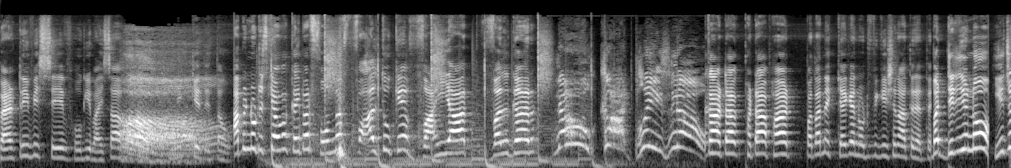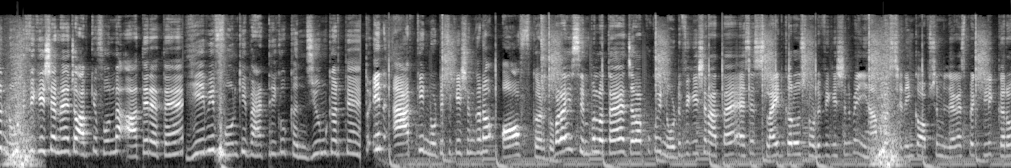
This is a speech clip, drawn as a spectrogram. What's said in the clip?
बैटरी भी सेव होगी भाई साहब। लिख के देता हूँ। आपने नोटिस किया होगा कई बार फ़ोन में फालतू के वाहियात vulgar no God please no काटक फटाफट पता नहीं क्या क्या नोटिफिकेशन आते रहते हैं। बट डिड यू नो ये जो नोटिफिकेशन है जो आपके फ़ोन में आते रहते हैं, ये भी फ़ोन की बैटरी को कंज्यूम करते हैं। तो इन ऐप की नोटिफिकेशन को ना ऑफ़ कर दो। बड़ा ही सिंपल होता है, जब आपको कोई नोटिफिकेशन आता है, ऐसे स्लाइड करो उस नोटिफिकेशन पे, यहाँ पर सेटिंग का ऑप्शन मिल जाएगा, इस पर क्लिक करो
